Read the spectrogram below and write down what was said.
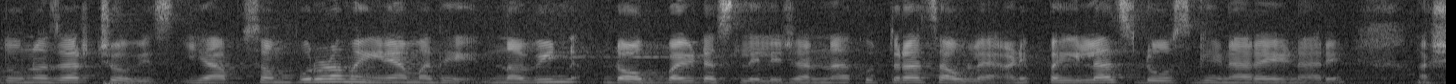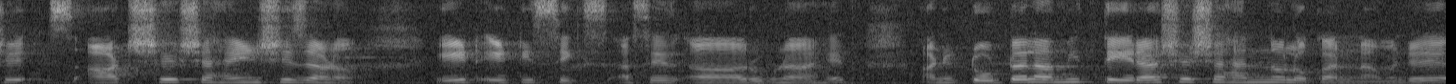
दोन हजार चोवीस या संपूर्ण महिन्यामध्ये नवीन डॉग बाईट असलेले ज्यांना कुत्रा चावला आहे आणि पहिलाच डोस घेणारे येणारे असे आठशे शहाऐंशी जणं एट एटी सिक्स असे रुग्ण आहेत. आणि टोटल आम्ही तेराशे शहाण्णव लोकांना म्हणजे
